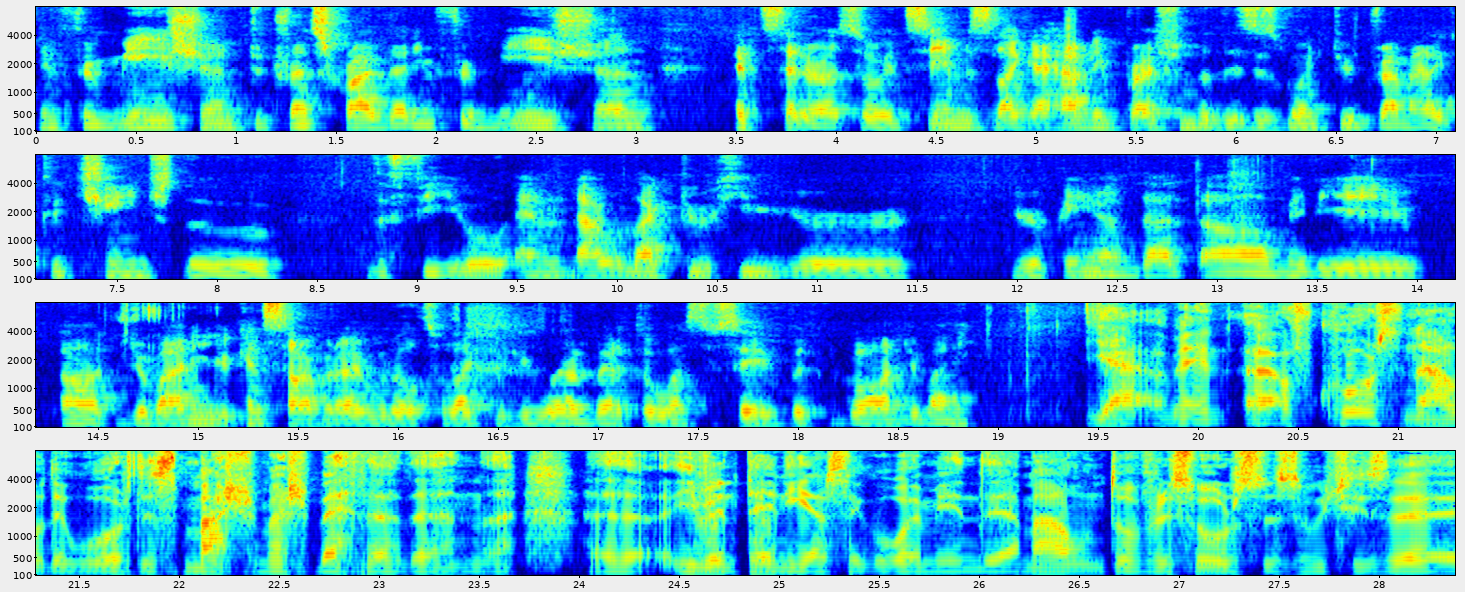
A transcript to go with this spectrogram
information, to transcribe that information, etc. So it seems like I have the impression that this is going to dramatically change the the field, and I would like to hear your your opinion that uh, maybe uh, Giovanni, you can start, but I would also like to hear what Alberto wants to say. But go on, Giovanni. Yeah, I mean, uh, of course, now the world is much, much better than uh, uh, even 10 years ago. I mean, the amount of resources which is uh,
